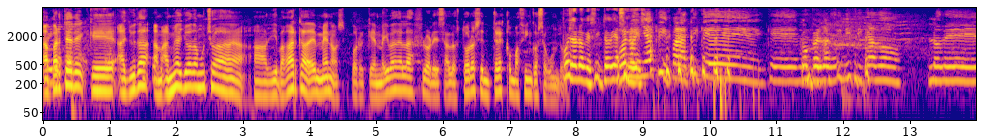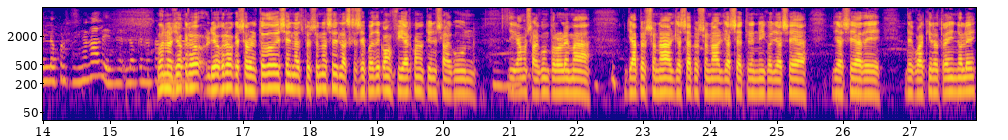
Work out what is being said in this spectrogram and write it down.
aparte de que ayuda, a, a mí me ayuda mucho a, a divagar cada vez menos, porque me iba de las flores a los toros en 3,5 segundos. Pues yo lo que sí, todavía bueno. Iñaki, para ti que, que Con perdón. significado lo de los profesionales, lo que nos Bueno, yo creo, yo creo que sobre todo es en las personas en las que se puede confiar cuando tienes algún, digamos, algún problema ya personal, ya sea personal, ya sea técnico, ya sea, ya sea de, de cualquier otra índole,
